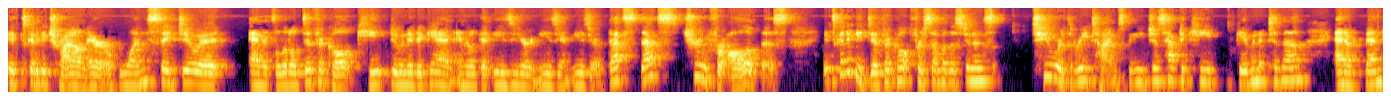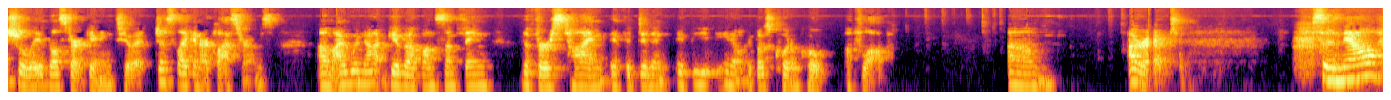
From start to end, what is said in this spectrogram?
it's going to be trial and error. Once they do it and it's a little difficult, keep doing it again, and it'll get easier and easier and easier. That's that's true for all of this. It's going to be difficult for some of the students. two or three times, but you just have to keep giving it to them and eventually they'll start getting to it, just like in our classrooms. Um, I would not give up on something the first time if it didn't, if you, you know, it was quote unquote a flop. Um, all right. So now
